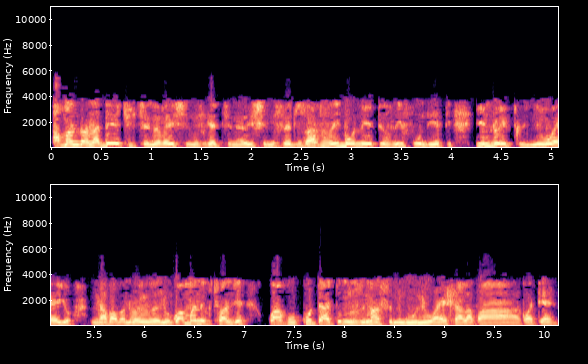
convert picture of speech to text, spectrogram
abantwana bethu generations ngegenerations zethu zathi ziyibone phi ziyifunde phi into egciniweyo ngaba bantu benzeni kwamane kuthiwa nje kwakutata umzimasi mnguni wayehlala phaa kwaten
